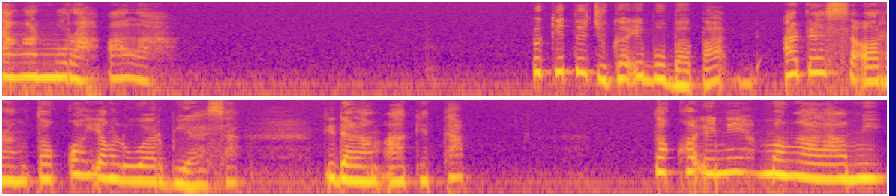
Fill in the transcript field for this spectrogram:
tangan murah Allah. Begitu juga ibu bapak, ada seorang tokoh yang luar biasa di dalam Alkitab. Tokoh ini mengalami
